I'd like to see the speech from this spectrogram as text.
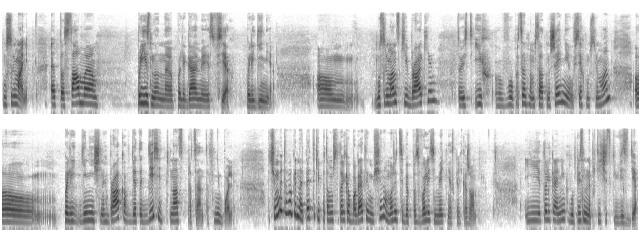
Мусульмане – это самая признанная полигамия из всех – полигиния. Мусульманские браки, то есть их в процентном соотношении у всех мусульман полигеничных браков где-то 10-15%, не более. Почему это выгодно? Опять-таки, потому что только богатый мужчина может себе позволить иметь несколько жен. И только они как бы признаны практически везде.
